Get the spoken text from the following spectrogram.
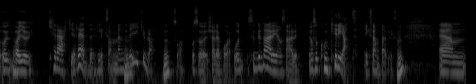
och var ju kräkrädd liksom. Men det gick ju bra. Så, och så körde jag på. Och, så det där är en sån här Det var så konkret exempel liksom. Ehm,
